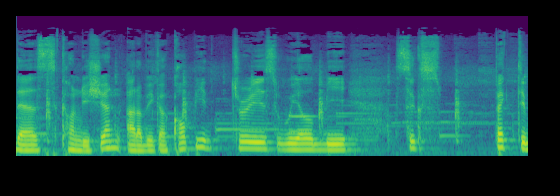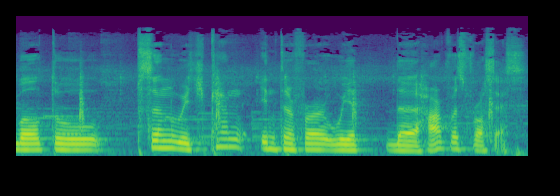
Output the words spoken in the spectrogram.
this condition, Arabica coffee trees will be susceptible to sun which can interfere with the harvest process.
